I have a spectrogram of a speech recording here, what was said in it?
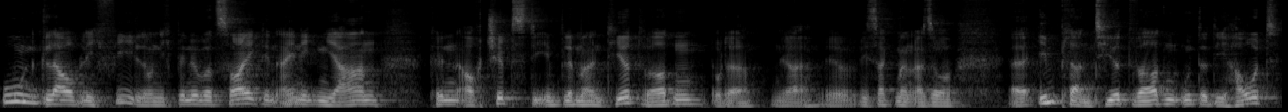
unglaublich viel. Und ich bin überzeugt, in einigen Jahren können auch Chips, die implementiert werden oder ja, wie sagt man, also äh, implantiert werden unter die Haut,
